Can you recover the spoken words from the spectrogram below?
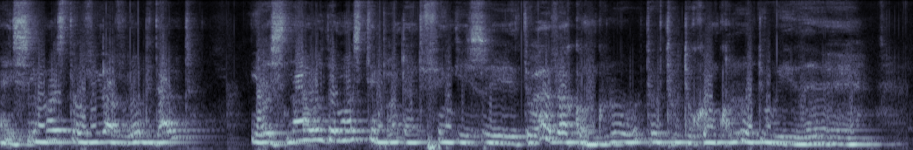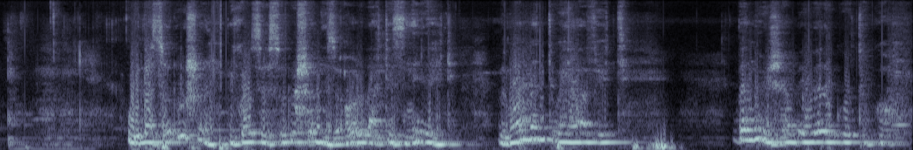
I see most of you have logged out. Yes, now the most important thing is uh, to have a conclude to, to, to conclude with uh, with a solution because a solution is all that is needed. The moment we have it, then we shall be very good to go.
